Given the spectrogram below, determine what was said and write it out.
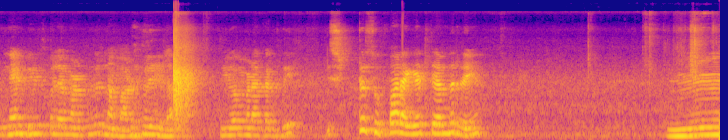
ಇನ್ನೇನು ಬೀನ್ಸ್ ಪಲ್ಯ ಮಾಡ್ತಿದ್ರೆ, ನಾವು ಮಾಡೋದೇ ಇಲ್ಲ. ನೀವೇ ಮಾಡೋಕ್ಕಾಗ್ದಿ ಇಷ್ಟು ಸೂಪರ್ ಆಗೈತಿ ಅಂದ್ರೆ. ರೀ ಹ್ಞೂ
